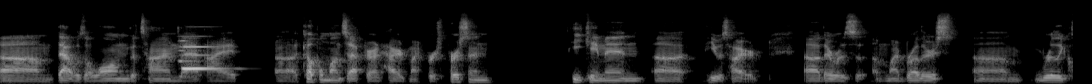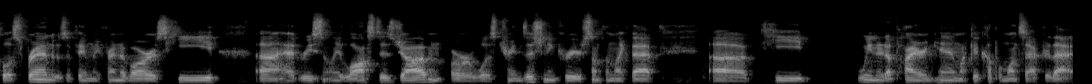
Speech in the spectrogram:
Um, that was along the time that I, uh, a couple months after I'd hired my first person, he came in. Uh, he was hired. Uh, there was uh, my brother's um, really close friend. It was a family friend of ours. He uh, had recently lost his job and, or was transitioning career, something like that. Uh, he we ended up hiring him like a couple months after that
